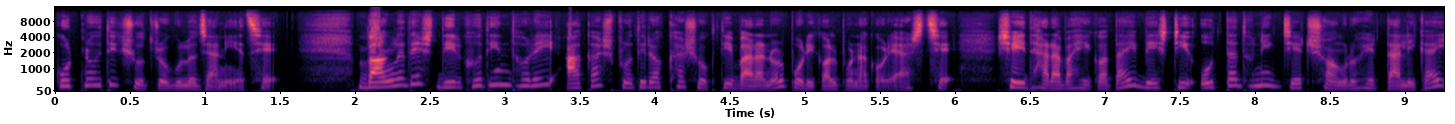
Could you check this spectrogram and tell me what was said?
কূটনৈতিক সূত্রগুলো জানিয়েছে। বাংলাদেশ দীর্ঘদিন ধরেই আকাশ প্রতিরক্ষা শক্তি বাড়ানোর পরিকল্পনা করে আসছে। সেই ধারাবাহিকতায় দেশটি অত্যাধুনিক জেট সংগ্রহের তালিকায়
